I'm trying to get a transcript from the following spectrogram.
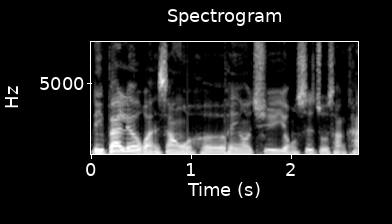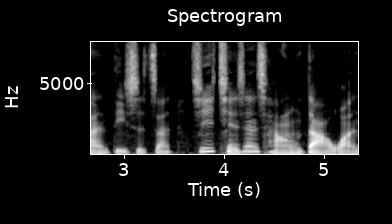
礼拜六晚上，我和朋友去勇士主场看第四战。其实前三场打完，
